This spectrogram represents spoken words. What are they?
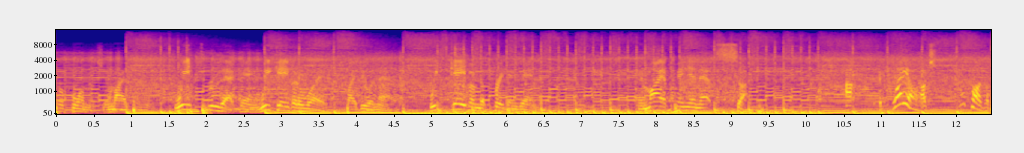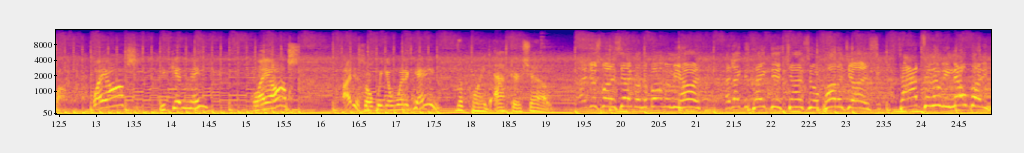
performance, in my opinion. We threw that game. We gave it away by doing that. We gave them the friggin' game. In my opinion, that sucked. Uh, playoffs? What talk about? Playoffs? You kidding me? Playoffs? I just hope we can win a game. The Point After Show. I just want to say from the bottom of my heart, I'd like to take this chance to apologize to absolutely nobody.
